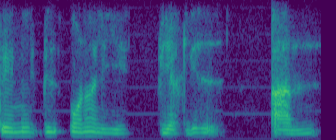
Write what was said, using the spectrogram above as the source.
denne vidunderlige virkelighed. Amen.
